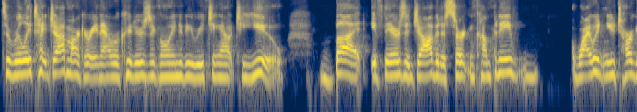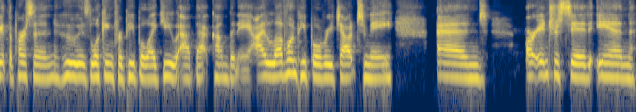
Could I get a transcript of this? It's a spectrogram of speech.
it's a really tight job market right now. Recruiters are going to be reaching out to you. But if there's a job at a certain company, why wouldn't you target the person who is looking for people like you at that company? I love when people reach out to me and are interested in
